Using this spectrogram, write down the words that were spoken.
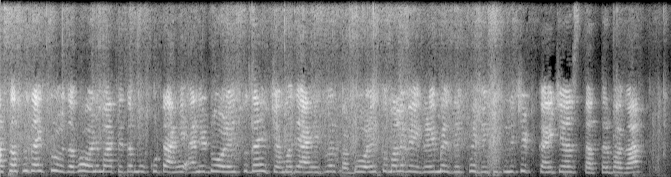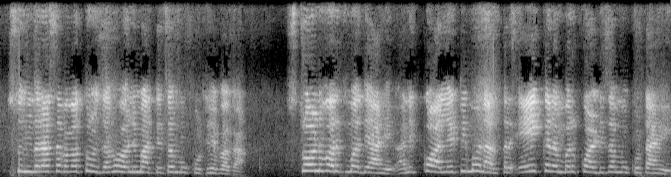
असा सुद्धा एक तुळजाभवानी मातेचा मुकुट आहे आणि डोळे सुद्धा ह्याच्यामध्ये आहेत बरं का. डोळे तुम्हाला वेगळे मिळतील. फेजिकिकने चिटकायचे असतात. तर बघा सुंदर असा बघा तुळजाभवानी मातेचा मुकुट हे बघा. स्टोन वर्कमध्ये आहे आणि क्वालिटी म्हणाल तर एक नंबर क्वालिटीचा मुकुट आहे.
